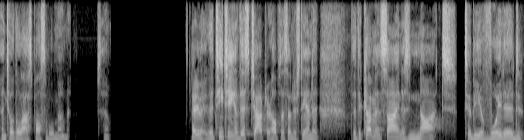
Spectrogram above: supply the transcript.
until the last possible moment. So, anyway, the teaching of this chapter helps us understand that, that the covenant sign is not to be avoided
